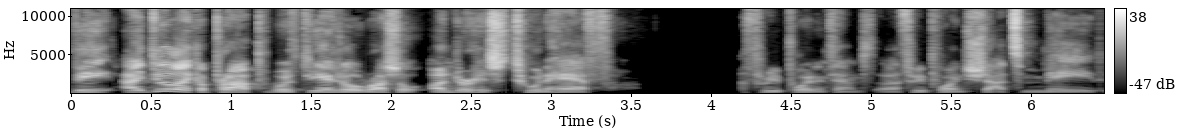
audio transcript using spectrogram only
The I do like a prop with D'Angelo Russell under his two and a half three point attempts, uh, three point shots made.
